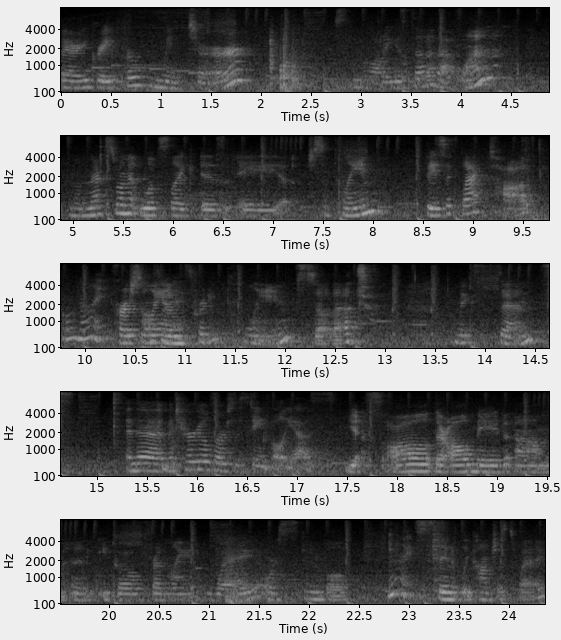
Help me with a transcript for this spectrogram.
very great for winter. Just a lot of use out of that one. And the next one it looks like is a just a plain basic black top. Oh, nice. Personally, I'm nice. pretty plain, so that makes sense. And the materials are sustainable, yes. Yes, all they're all made um, in an eco-friendly way or sustainable, Nice. sustainably conscious way.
